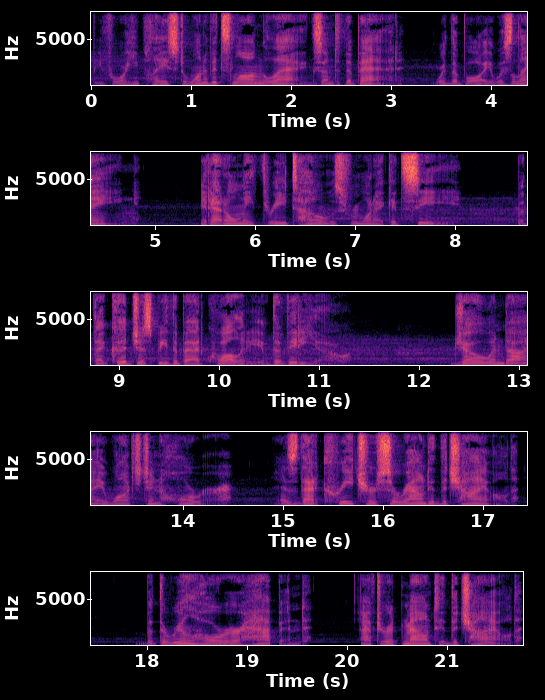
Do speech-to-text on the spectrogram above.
before he placed one of its long legs onto the bed where the boy was laying. It had only three toes from what I could see, but that could just be the bad quality of the video. Joe and I watched in horror as that creature surrounded the child, but the real horror happened after it mounted the child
